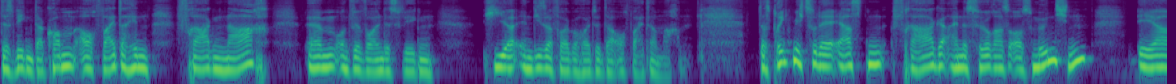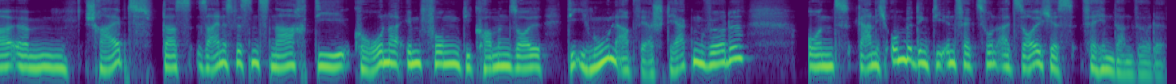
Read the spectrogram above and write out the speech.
Deswegen, da kommen auch weiterhin Fragen nach ähm, und wir wollen deswegen hier in dieser Folge heute da auch weitermachen. Das bringt mich zu der ersten Frage eines Hörers aus München. Er ähm, schreibt, dass seines Wissens nach die Corona-Impfung, die kommen soll, die Immunabwehr stärken würde und gar nicht unbedingt die Infektion als solches verhindern würde.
